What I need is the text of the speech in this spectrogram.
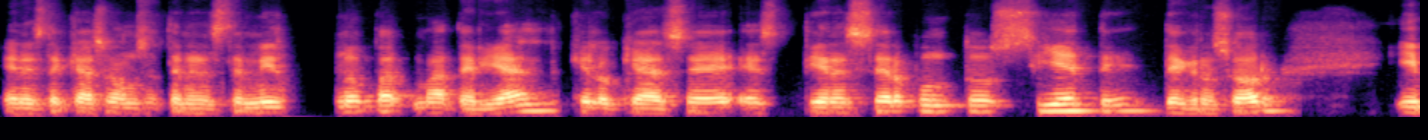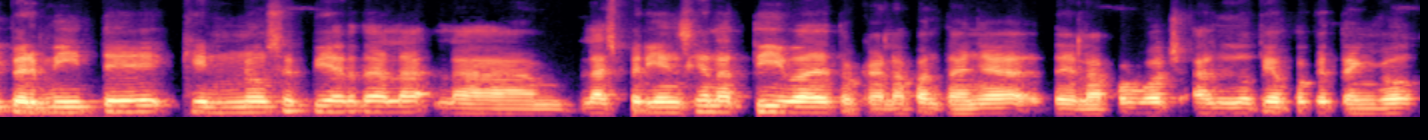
En este caso vamos a tener este mismo material que lo que hace es, tiene 0.7 de grosor y permite que no se pierda la, la, experiencia nativa de tocar la pantalla del Apple Watch al mismo tiempo que tengo,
